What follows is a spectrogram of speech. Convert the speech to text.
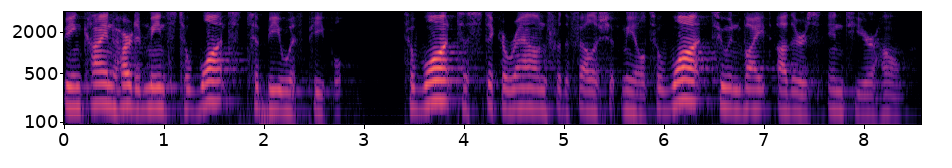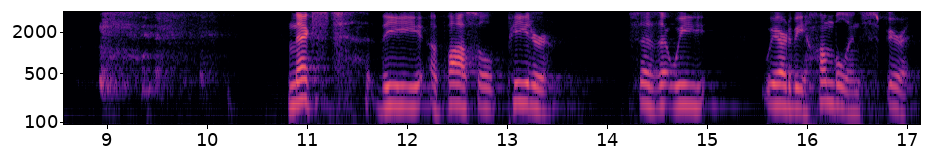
Being kind hearted means to want to be with people, to want to stick around for the fellowship meal, to want to invite others into your home. Next, the Apostle Peter says that we, we are to be humble in spirit.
